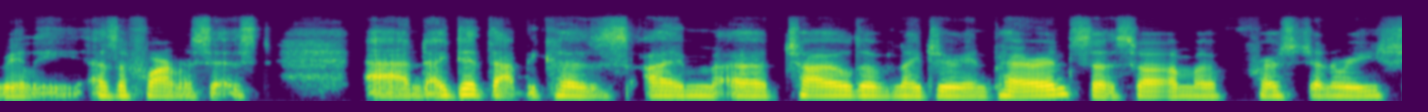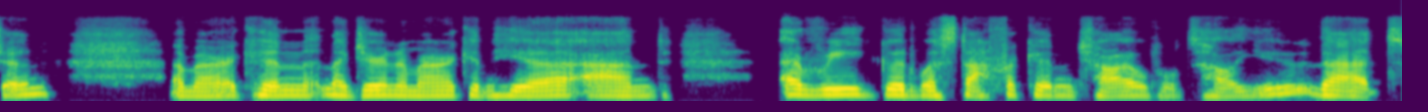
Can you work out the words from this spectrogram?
really as a pharmacist and i did that because i'm a child of nigerian parents so, so i'm a first generation american nigerian american here and every good west african child will tell you that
